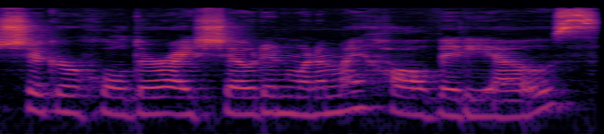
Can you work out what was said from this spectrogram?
sugar holder I showed in one of my haul videos.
